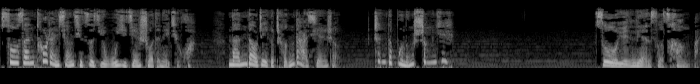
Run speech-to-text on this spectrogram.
苏三突然想起自己无意间说的那句话：难道这个程大先生真的不能生育？素云脸色苍白，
